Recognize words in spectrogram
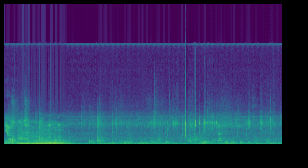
Ja już wróciłam. Mhm.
